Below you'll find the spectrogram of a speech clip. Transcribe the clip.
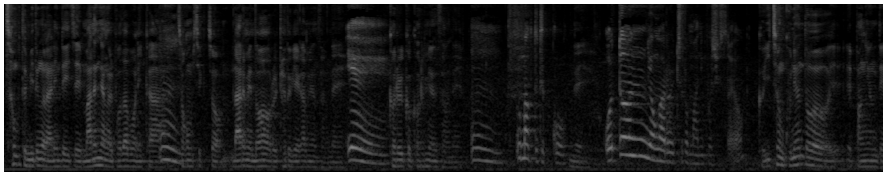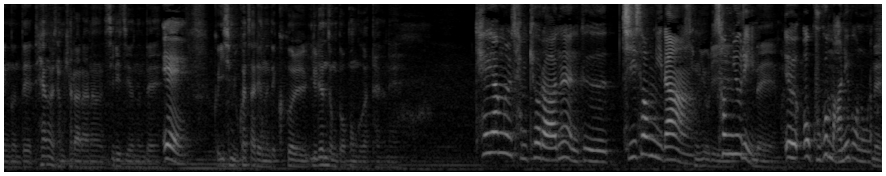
처음부터 믿은 건 아닌데 이제 많은 양을 보다 보니까 음. 조금씩 좀 나름의 노하우를 터득해가면서 네 예. 걸을 거 걸으면서 네, 음 음악도 듣고 네. 어떤 영화를 주로 많이 보셨어요? 그 2009년도에 방영된 건데 태양을 삼켜라라는 시리즈였는데 예. 그 26화짜리였는데 그걸 1년 정도 본 것 같아요. 네. 태양을 삼켜라는 그 지성이랑 성유리. 성유리. 네. 예. 어 그거 많이 보는구나. 네.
